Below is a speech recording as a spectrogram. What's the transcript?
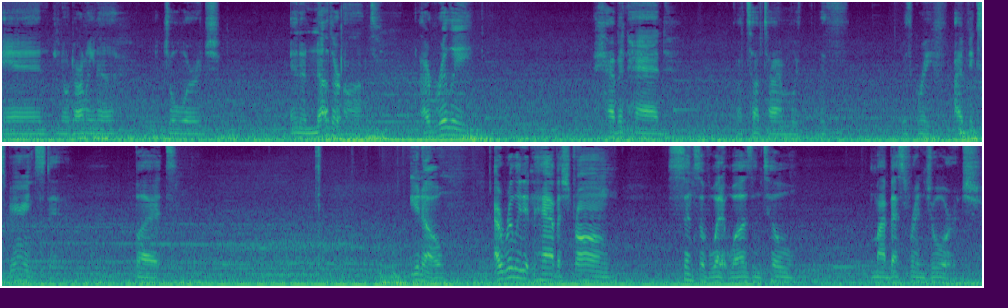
and you know, Darlena, George, and another aunt, I really haven't had a tough time with with with grief. I've experienced it, but you know, I really didn't have a strong sense of what it was until my best friend George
